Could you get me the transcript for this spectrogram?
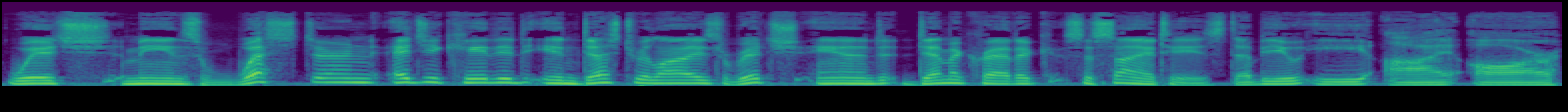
which means Western, educated, industrialized, rich, and democratic societies. W E I R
